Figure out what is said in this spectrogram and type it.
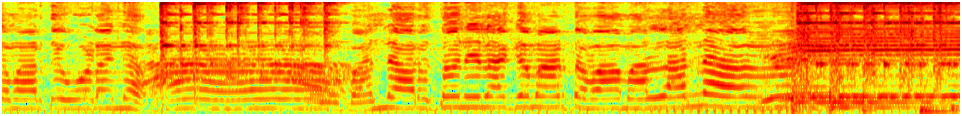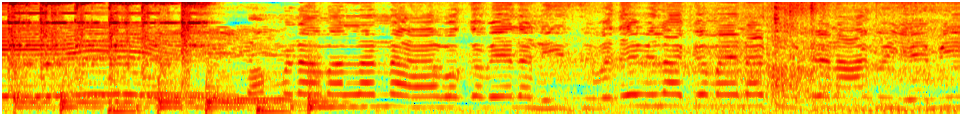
ఇలాగ మారితే కూడంగా బండారుతో ఇలాగ మారుతావా మల్లన్న? తమ్ముడా మల్లన్న ఒకవేళ నీ శివదేవి లగ్గమైనట్టుంటే నాకు ఏమి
